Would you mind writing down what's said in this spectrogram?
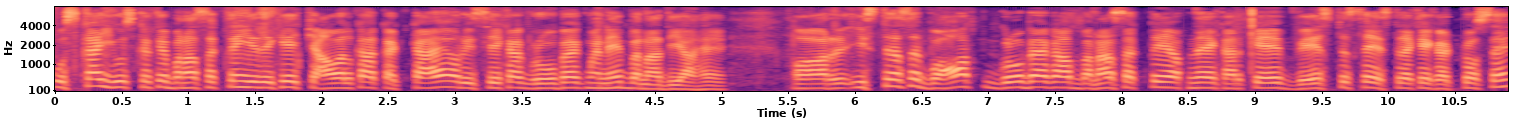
उसका यूज़ करके बना सकते हैं। ये देखिए, चावल का कट्टा है और इसी का ग्रो बैग मैंने बना दिया है। और इस तरह से बहुत ग्रो बैग आप बना सकते हैं अपने घर के वेस्ट से, इस तरह के गट्टों से।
